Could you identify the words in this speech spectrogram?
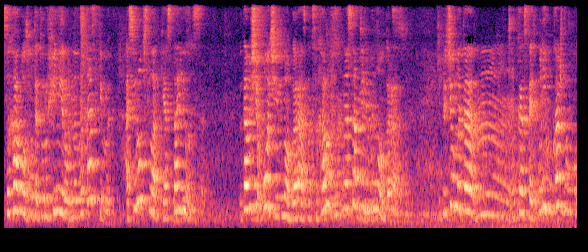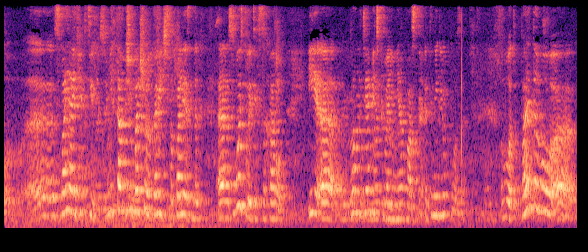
сахарозу вот эту рафинированную вытаскивают, а сироп сладкий остается. Там еще очень много разных сахаров, на самом деле много разных. И причем это, как сказать, у них у каждого э, своя эффективность. У них там еще большое количество полезных э, свойств этих сахаров. И, э, главное, диабетикам они не опасны. Это не глюкоза. Вот, поэтому э,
